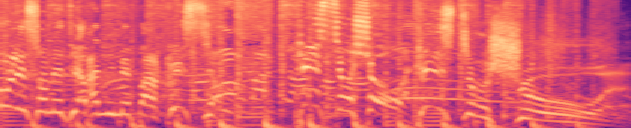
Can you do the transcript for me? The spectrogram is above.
Tous les sommets médias animés par Christian. Christian Show. Christian Show.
